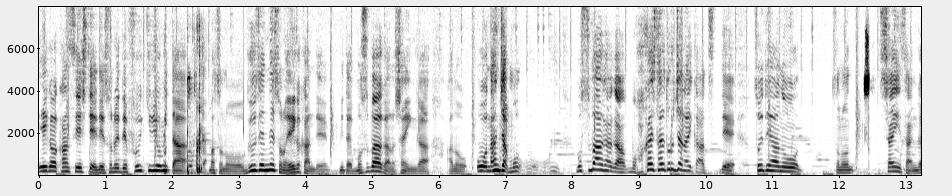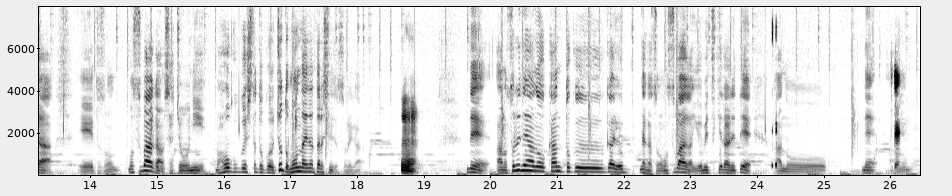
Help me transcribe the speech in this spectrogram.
映画は完成してでそれで風切りを見た、まあ、その偶然ねその映画館で見たモスバーガーの社員が「あのおなんじゃモモスバーガーがもう破壊されとるじゃないか」っつってそれであのその社員さんが、えー、とそのモスバーガーの社長に、まあ、報告したところちょっと問題になったらしいんですよそれが。うん。であのそれであの監督がよなんかそのモスバーガーに呼びつけられてあのーねあの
